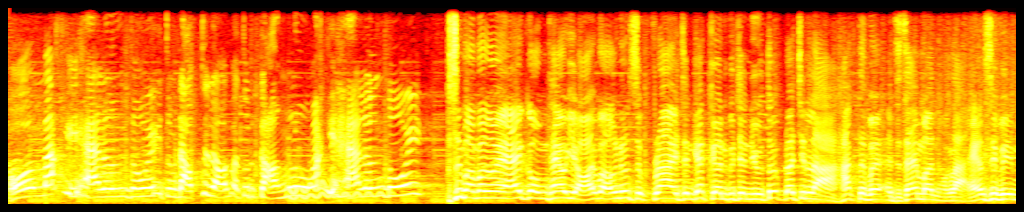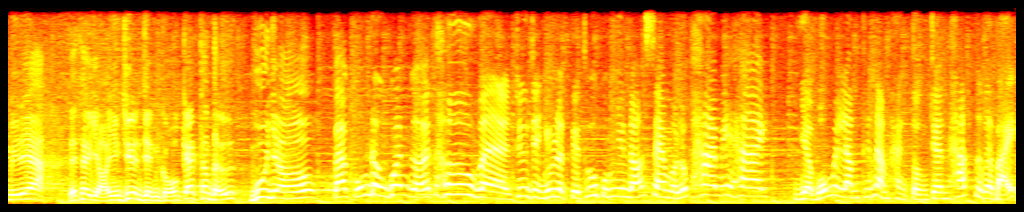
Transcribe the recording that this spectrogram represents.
Ủa mắc gì hạ lương tôi? Tôi đọc tới đổi mà tôi cận luôn Mắc gì hạ lương tôi? Xin mời mọi người hãy cùng theo dõi và ấn nút subscribe trên các kênh của trên YouTube đó chính là HTV Entertainment hoặc là MCV Media để theo dõi những chuyến hành trình của các thám tử vui nhộn. Và cũng đừng quên gửi thư về chương trình du lịch kỳ thú Cũng như đón xem vào lúc 22 giờ 45 thứ năm hàng tuần trên HTV7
